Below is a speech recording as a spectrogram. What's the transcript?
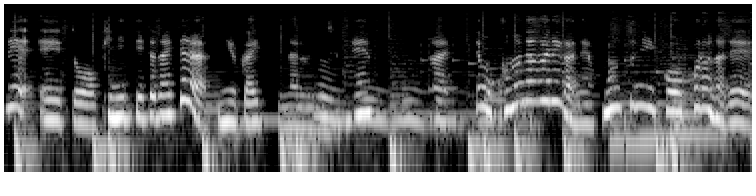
で、えっ、と、気に入っていただいたら入会ってなるんですよね。はい。でもこの流れがね、本当にこうコロナで、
